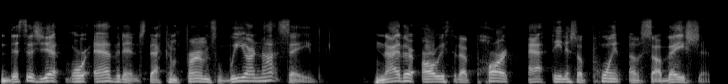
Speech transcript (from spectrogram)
This is yet more evidence that confirms we are not saved, neither are we set apart at the initial point of salvation.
